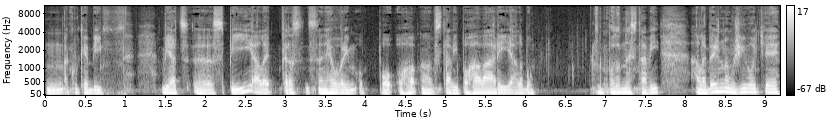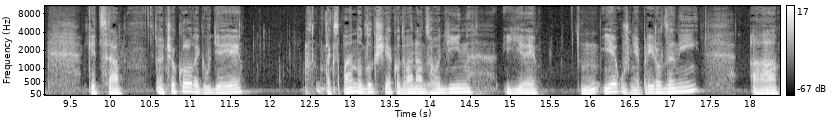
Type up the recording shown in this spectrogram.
ako keby viac spí, ale teraz sa nehovorím o, po, o stavy po havárii alebo podobné stavy, ale v bežnom živote, keď sa čokoľvek udeje, tak spánok dlhší ako 12 hodín je, mm, je už neprirodzený a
